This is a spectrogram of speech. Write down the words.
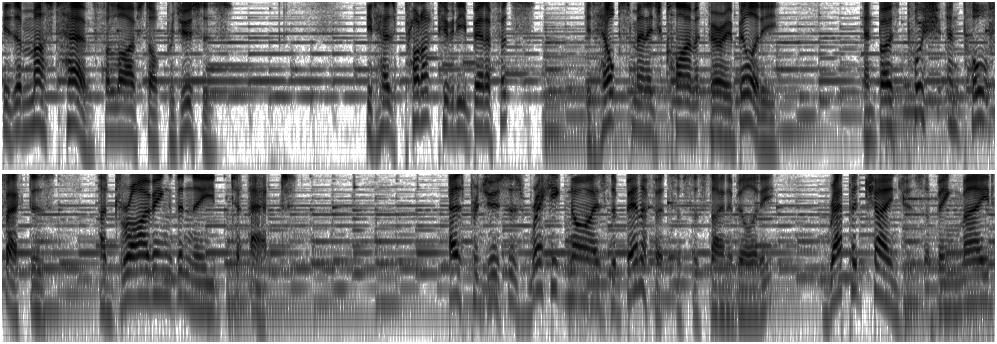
is a must have for livestock producers. It has productivity benefits, it helps manage climate variability, and both push and pull factors are driving the need to act. As producers recognise the benefits of sustainability, rapid changes are being made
